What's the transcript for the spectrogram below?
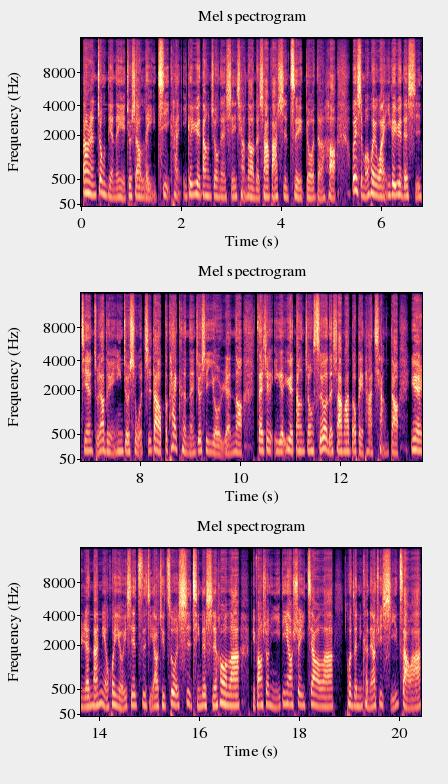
当然重点呢也就是要累计看一个月当中呢谁抢到。的沙发是最多的哈，为什么会玩一个月的时间？主要的原因就是我知道不太可能，就是有人呢，在这个一个月当中，所有的沙发都被他抢到，因为人难免会有一些自己要去做事事情的时候啦，比方说你一定要睡觉啦，或者你可能要去洗澡啊，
